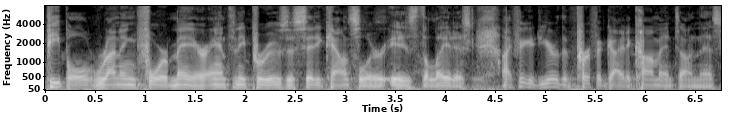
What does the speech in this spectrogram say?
people running for mayor. Anthony Perruzza, city councilor, is the latest. I figured you're the perfect guy to comment on this.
